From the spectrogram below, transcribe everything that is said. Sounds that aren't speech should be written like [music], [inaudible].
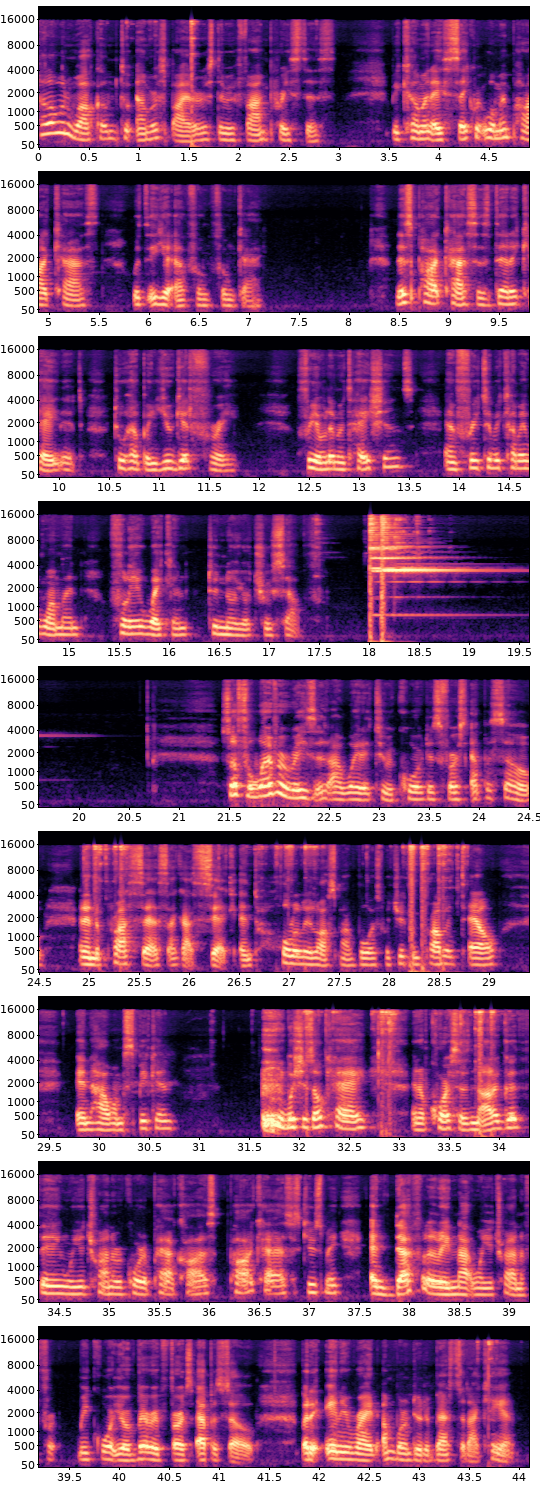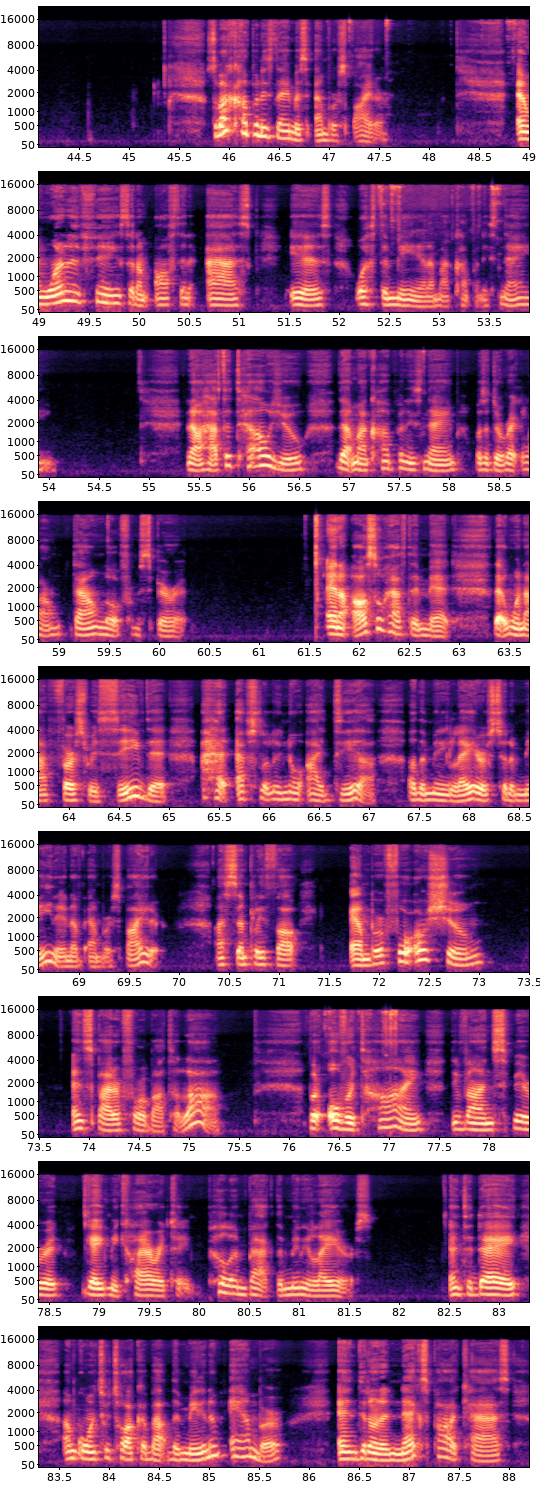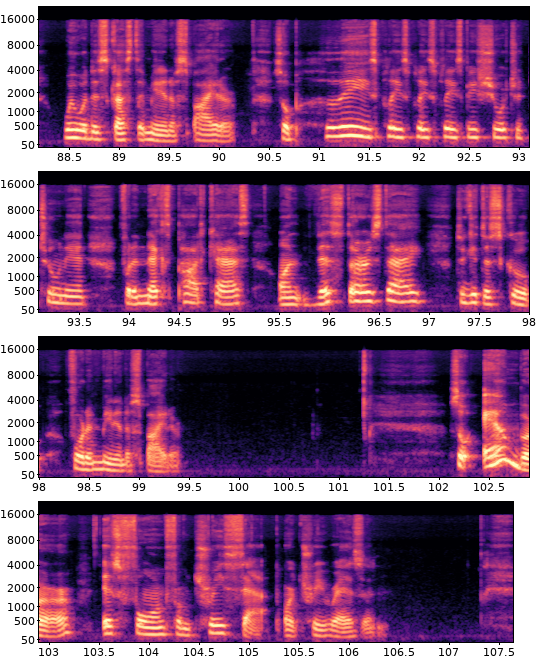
Hello and welcome to Amber Spiders, the Refined Priestess, becoming a Sacred Woman podcast with Iya Ephraim Funke. This podcast is dedicated to helping you get free, free of limitations, and free to become a woman fully awakened to know your true self. So, for whatever reason, I waited to record this first episode, and in the process, I got sick and totally lost my voice, which you can probably tell in how I'm speaking, [clears throat] which is okay. And of course, it's not a good thing when you're trying to record a podcast, podcast, excuse me, and definitely not when you're trying to f- record your very first episode. But at any rate, I'm going to do the best that I can. So, my company's name is Amber Spider. And one of the things that I'm often asked is, what's the meaning of my company's name? Now, I have to tell you that my company's name was a direct download from Spirit. And I also have to admit that when I first received it, I had absolutely no idea of the many layers to the meaning of Amber Spider. I simply thought Amber for Oshun and Spider for Obatala. But over time, Divine Spirit gave me clarity, peeling back the many layers. And today I'm going to talk about the meaning of amber. And then on the next podcast, we will discuss the meaning of spider. So please, please, please, please be sure to tune in for the next podcast on this Thursday to get the scoop for the meaning of spider. So, amber is formed from tree sap or tree resin.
